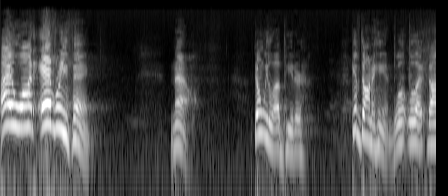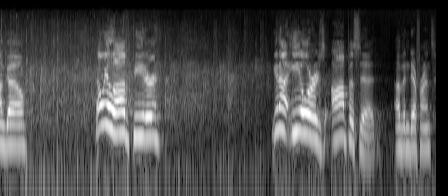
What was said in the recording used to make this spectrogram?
I want everything. Now, don't we love Peter? Give Don a hand. We'll, we'll let Don go. Don't we love Peter? You know, Eeyore's opposite of indifference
